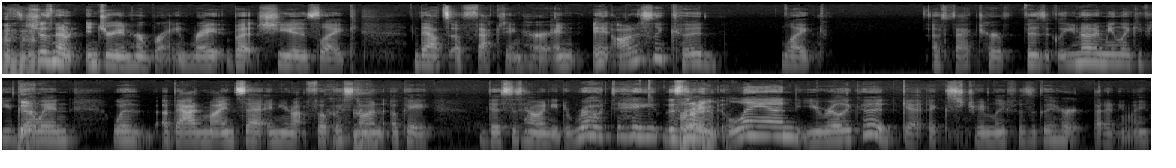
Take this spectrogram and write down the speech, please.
it's- she doesn't have an injury in her brain, right? But she is like that's affecting her, and it honestly could like affect her physically. You know what I mean? Like if you go Yeah. in with a bad mindset and you're not focused on okay. This is how I need to rotate. This is how I need to land. You really could get extremely physically hurt. But anyway,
